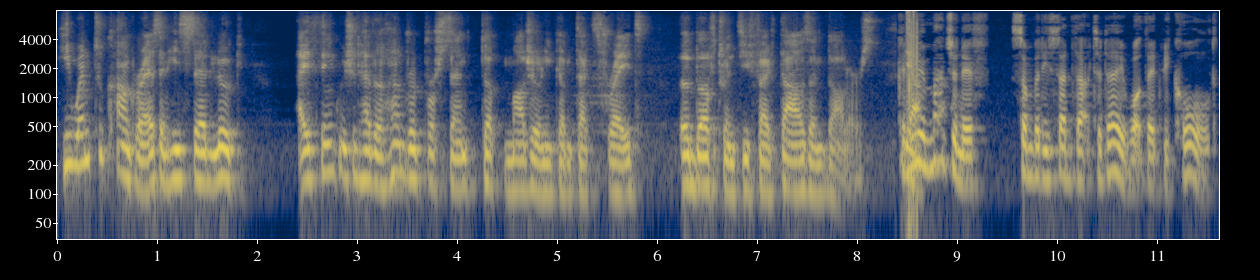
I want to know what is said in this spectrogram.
he went to Congress and he said, Look, I think we should have a 100% top marginal income tax rate above $25,000. Can yeah. you imagine if somebody said that today, what they'd be called.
